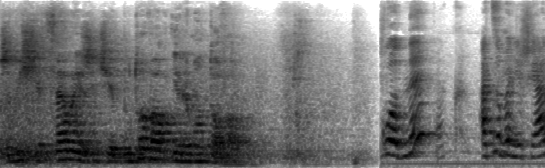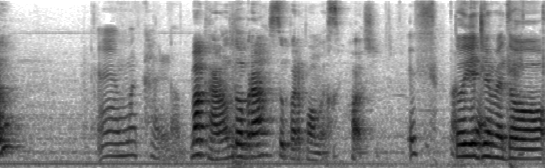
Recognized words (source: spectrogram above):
żebyś się całe życie budował i remontował. Głodny? A co będziesz jadł? E, makaron. Makaron, dobra, super pomysł. Chodź. To Spaghetti. jedziemy do...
